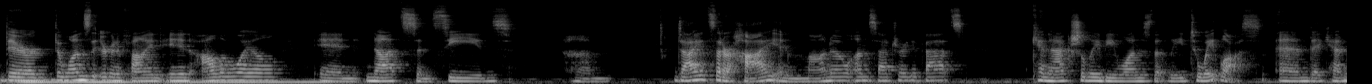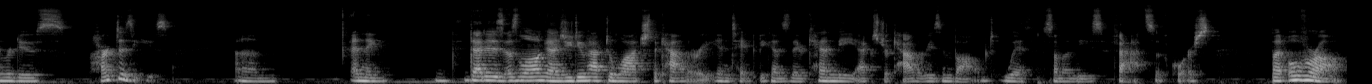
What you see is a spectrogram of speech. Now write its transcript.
They're the ones that you're going to find in olive oil in nuts and seeds. Um, diets that are high in mono unsaturated fats can actually be ones that lead to weight loss and they can reduce heart disease. Um, and they that is as long as you do have to watch the calorie intake because there can be extra calories involved with some of these fats, of course. But overall,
